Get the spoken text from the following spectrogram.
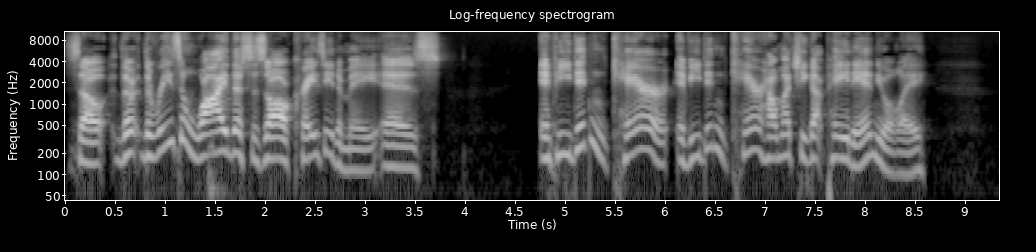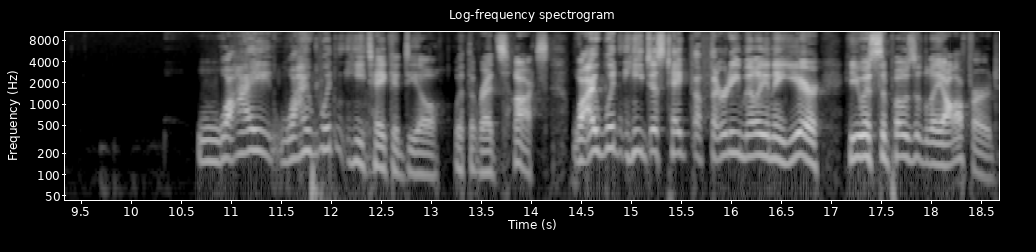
So the the reason why this is all crazy to me is if he didn't care, if he didn't care how much he got paid annually, why why wouldn't he take a deal with the Red Sox? Why wouldn't he just take the 30 million a year he was supposedly offered?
